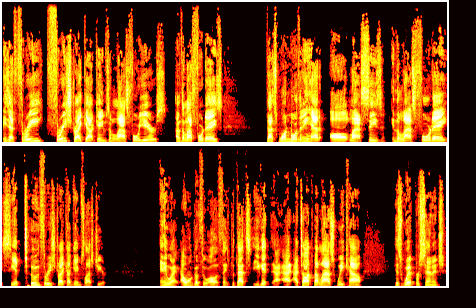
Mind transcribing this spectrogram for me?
He's had three three strikeout games in the last four years, uh, the last four days. That's one more than he had all last season. In the last four days, he had two three strikeout games last year. Anyway, I won't go through all the things, but that's you get. I, I I talked about last week how his whiff percentage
